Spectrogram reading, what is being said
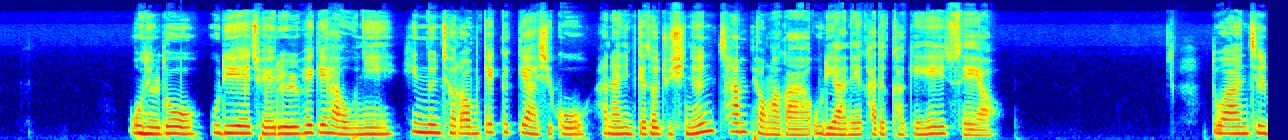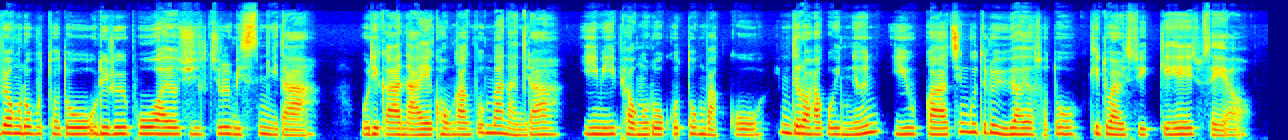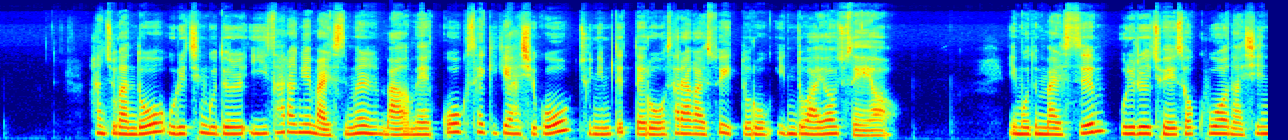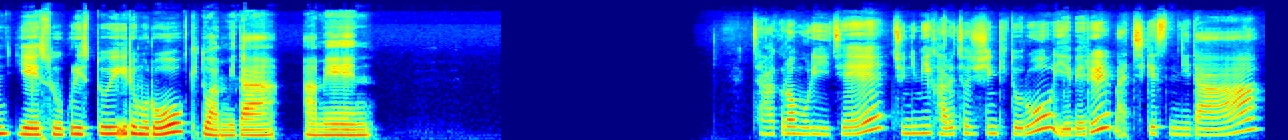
오늘도 우리의 죄를 회개하오니 흰 눈처럼 깨끗게 하시고 하나님께서 주시는 참 평화가 우리 안에 가득하게 해 주세요. 또한 질병으로부터도 우리를 보호하여 주실 줄 믿습니다. 우리가 나의 건강뿐만 아니라 이미 병으로 고통받고 힘들어하고 있는 이웃과 친구들을 위하여서도 기도할 수 있게 해 주세요. 한 주간도 우리 친구들 이 사랑의 말씀을 마음에 꼭 새기게 하시고 주님 뜻대로 살아갈 수 있도록 인도하여 주세요. 이 모든 말씀 우리를 죄에서 구원하신 예수 그리스도의 이름으로 기도합니다. 아멘. 자, 그럼 우리 이제 주님이 가르쳐 주신 기도로 예배를 마치겠습니다.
